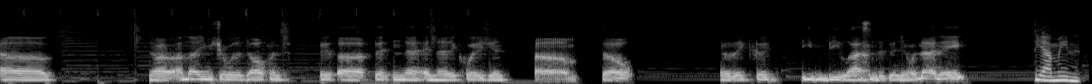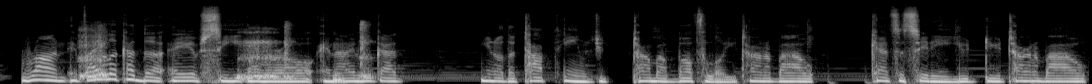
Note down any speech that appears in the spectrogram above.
Uh, you know, I'm not even sure where the Dolphins fit, uh, fit in that in that equation. Um, so, you know, they could even be last in division with nine and eight. Yeah, I mean, Ron, if I look at the AFC overall and I look at, you know, the top teams, you talking about Buffalo, you talking about Kansas City, you you talking about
